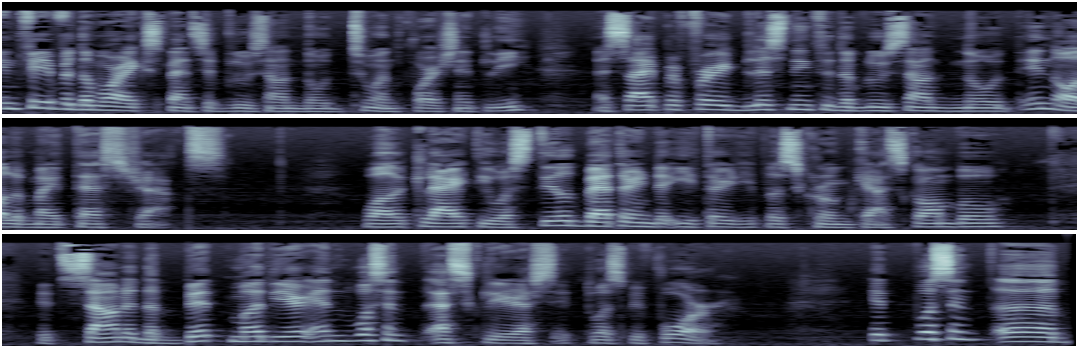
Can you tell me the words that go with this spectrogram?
in favor of the more expensive Bluesound Node 2 unfortunately, as I preferred listening to the Bluesound Node in all of my test tracks. While clarity was still better in the E30 plus Chromecast combo, it sounded a bit muddier and wasn't as clear as it was before. It wasn't a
